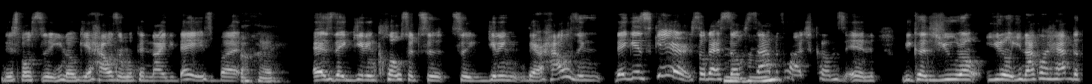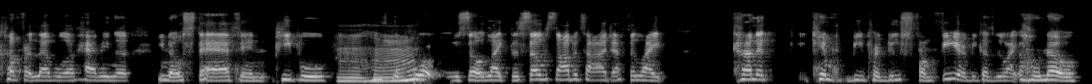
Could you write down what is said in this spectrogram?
they're supposed to, you know, get housing within 90 days. But okay. As they getting closer to, to getting their housing, they get scared. So that self sabotage mm-hmm. comes in because you don't, you know, you're not going to have the comfort level of having a, you know, staff and people mm-hmm. who support you. So like the self sabotage, I feel like kind of can be produced from fear because we're like, oh no,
